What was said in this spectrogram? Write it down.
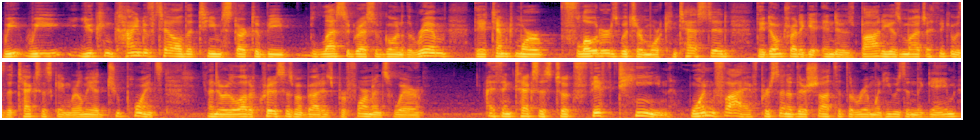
We, we you can kind of tell that teams start to be less aggressive going to the rim. They attempt more floaters, which are more contested. They don't try to get into his body as much. I think it was the Texas game where he only had two points, and there was a lot of criticism about his performance where I think Texas took 15, 1-5% of their shots at the rim when he was in the game,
